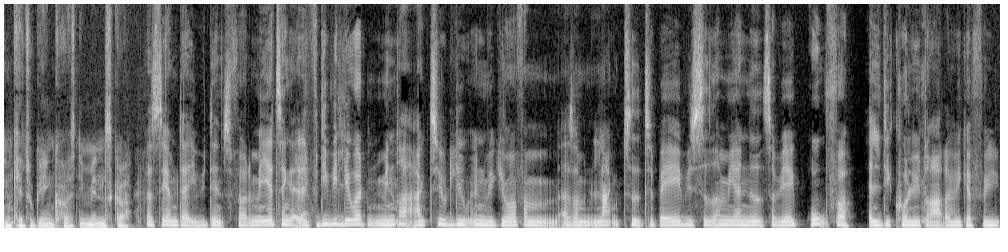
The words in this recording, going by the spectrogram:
en ketogen kost i mennesker. For at se, om der er evidens for det. Men jeg tænker, at er, fordi vi lever et mindre aktivt liv, end vi gjorde for altså, lang tid tilbage. Vi sidder mere ned, så vi har ikke brug for alle de kulhydrater, vi kan fylde,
